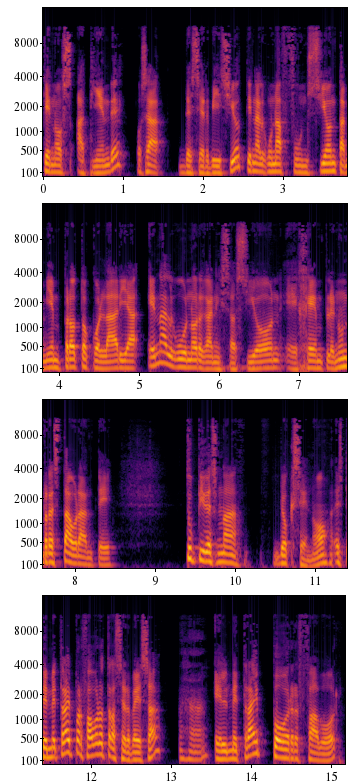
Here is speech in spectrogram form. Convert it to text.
que nos atiende, o sea, de servicio, tiene alguna función también protocolaria en alguna organización, ejemplo, en un restaurante, tú pides una, yo qué sé, ¿no? Este, me trae por favor otra cerveza, Ajá. el me trae por favor,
